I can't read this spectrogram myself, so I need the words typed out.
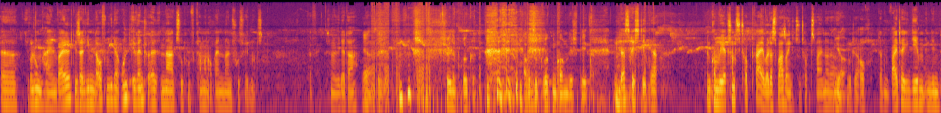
äh, ihre Lungen heilen, weil die Salinen laufen wieder und eventuell in naher Zukunft kann man auch einen neuen Fußweg nutzen. Sind wir wieder da? Ja, sehr gut. Schöne Brücke. Aber zu Brücken kommen wir später. Das ist richtig, ja. Dann kommen wir jetzt schon zu Top 3, weil das war es eigentlich zu Top 2. Ne? Da Ja. wurde ja auch dann weitergegeben in den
